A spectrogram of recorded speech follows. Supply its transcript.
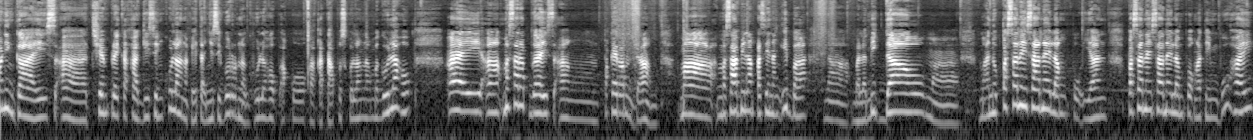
morning guys. At syempre kakagising ko lang, nakita niyo siguro naghula hop ako, kakatapos ko lang ng maghula hop. Ay ah, masarap guys ang pakiramdam. Ma, masabi lang kasi ng iba na malamig daw, ma, maano, pasanay-sanay lang po yan. Pasanay-sanay lang po ang ating buhay.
